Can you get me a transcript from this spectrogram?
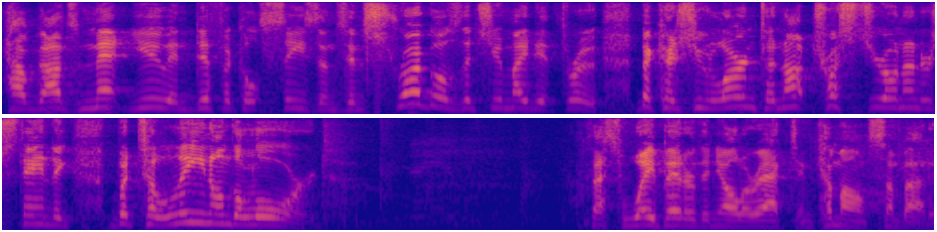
how God's met you in difficult seasons and struggles that you made it through because you learned to not trust your own understanding, but to lean on the Lord. That's way better than y'all are acting. Come on, somebody.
